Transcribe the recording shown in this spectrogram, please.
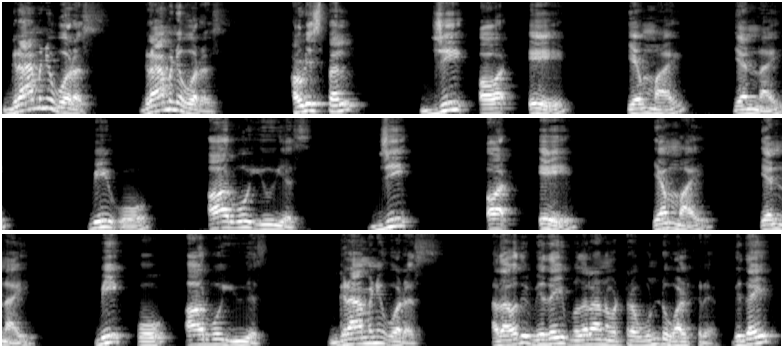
graminivorous graminivorous how do you spell g r a m i n i v o r o u s g r a m i n i v o r o u s graminivorous அதாவது விதை முதலானவற்றை உண்டு வாழ்கிற விதை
